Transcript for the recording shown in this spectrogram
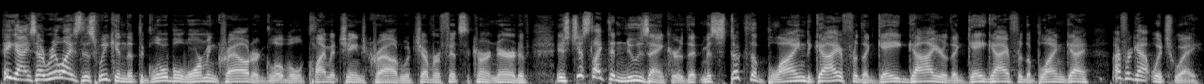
Hey guys, I realized this weekend that the global warming crowd or global climate change crowd, whichever fits the current narrative, is just like the news anchor that mistook the blind guy for the gay guy or the gay guy for the blind guy. I forgot which way.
